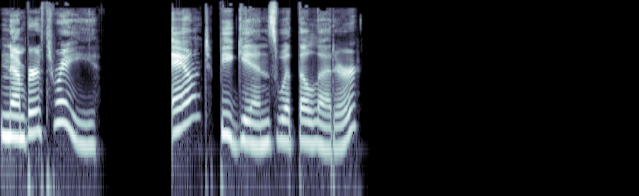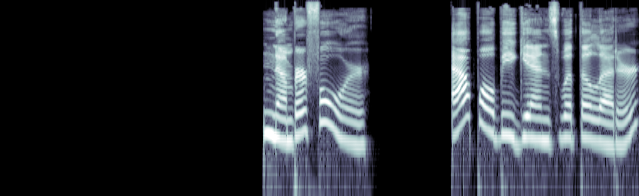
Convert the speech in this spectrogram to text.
Number 3. Ant begins with the letter Number 4. Apple begins with the letter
